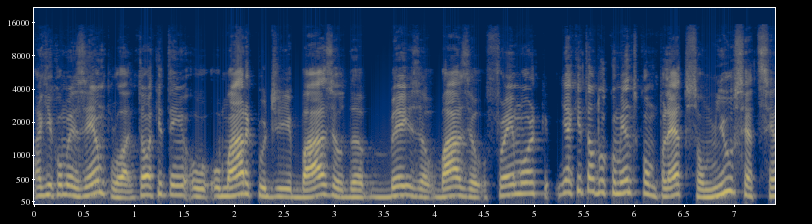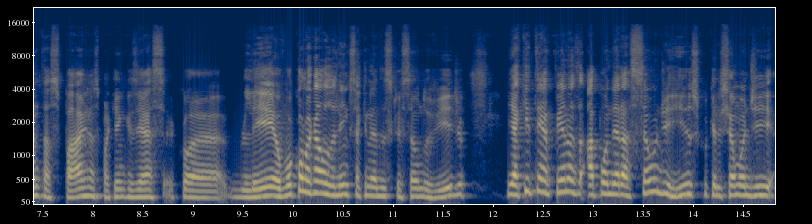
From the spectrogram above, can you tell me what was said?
Aqui como exemplo, ó, então aqui tem o, o, marco de Basel, da Basel, Basel Framework, e aqui está o documento completo, são 1.700 páginas, para quem quiser uh, ler. Eu vou colocar os links aqui na descrição do vídeo. E aqui tem apenas a ponderação de risco, que eles chamam de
